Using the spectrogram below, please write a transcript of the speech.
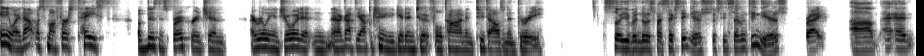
anyway, that was my first taste of business brokerage, and I really enjoyed it. And, and I got the opportunity to get into it full time in 2003. so you've been doing this for 16 years 16 17 years Right. um, and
